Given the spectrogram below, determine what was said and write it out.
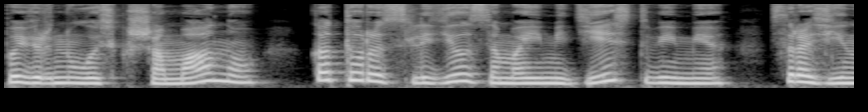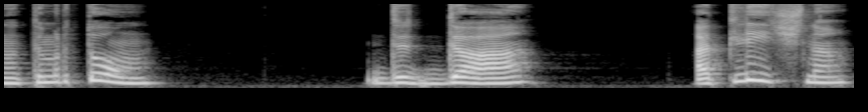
Повернулась к шаману, который следил за моими действиями с разинутым ртом. «Да». «Отлично.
